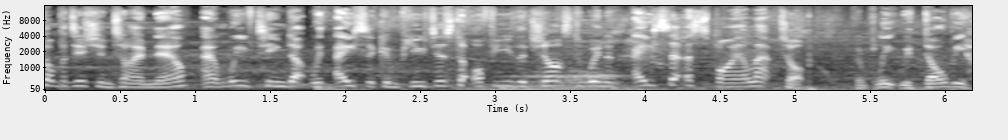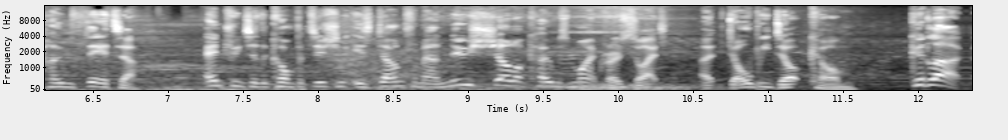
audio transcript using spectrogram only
Competition time now, and we've teamed up with Acer Computers to offer you the chance to win an Acer Aspire laptop, complete with Dolby Home Theatre. Entry to the competition is done from our new Sherlock Holmes microsite at dolby.com. Good luck!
